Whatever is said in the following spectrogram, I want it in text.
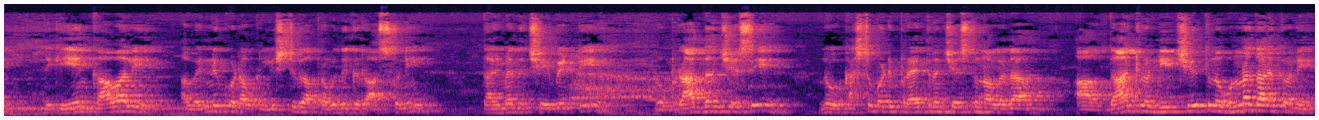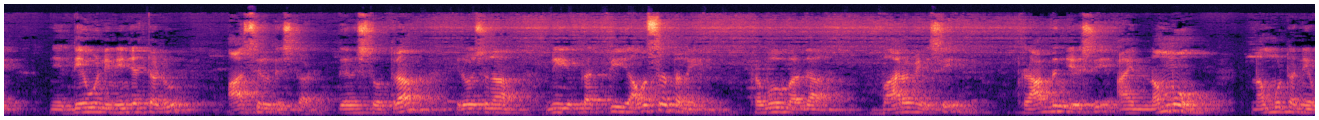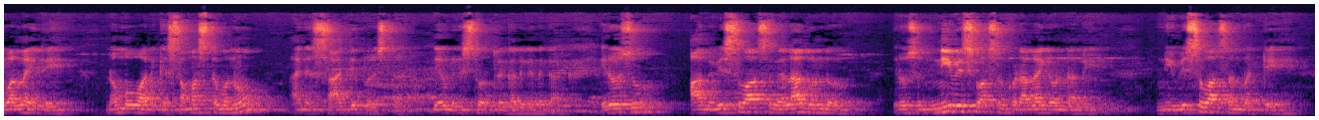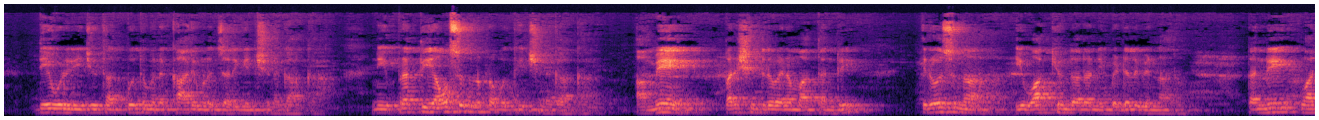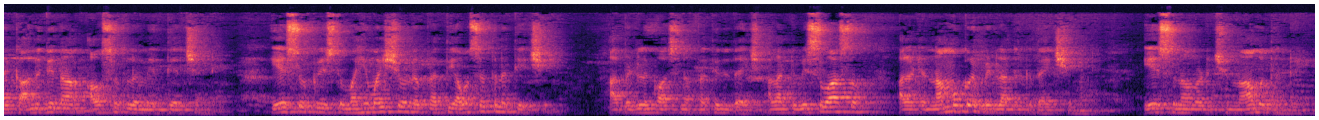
నీకు ఏం కావాలి అవన్నీ కూడా ఒక లిస్టుగా ప్రభు దగ్గర రాసుకొని దాని మీద చేపెట్టి నువ్వు ప్రార్థన చేసి నువ్వు కష్టపడి ప్రయత్నం చేస్తున్నావు కదా ఆ దాంట్లో నీ చేతిలో ఉన్న దానితోనే నీ దేవుడిని ఏం చేస్తాడు? ఆశీర్వదిస్తాడు. దేవుని స్తోత్రం. ఈ రోజున నీ ప్రతి అవసరతని ప్రభు మీద భారం వేసి ప్రార్థన చేసి ఆయన నమ్ము నమ్ముట నీ వల్ల అయితే నమ్మువానికి సమస్తమును ఆయన సాధ్యపరుస్తాడు. దేవునికి స్తోత్రం కలిగినగా. ఈరోజు ఆమె విశ్వాసం ఎలాగుందో ఈరోజు నీ విశ్వాసం కూడా అలాగే ఉండాలి. నీ విశ్వాసాన్ని బట్టి దేవుడి నీ జీవిత అద్భుతమైన కార్యములు జరిగించిన గాక నీ ప్రతి అవసరను ప్రభు గాక ఆమె పరిశుద్ధమైన మా తండ్రి ఈరోజు నా ఈ వాక్యం ద్వారా నీ బిడ్డలు విన్నారు. తండ్రి వారికి అనుదిన అవసరతలను మీరు తీర్చండి. యేసుక్రీస్తు మహిమైశ్వరుని ప్రతి అవసరతను తీర్చి ఆ బిడ్డలకు కావాల్సిన ప్రతిదీ దయచి అలాంటి విశ్వాసం అలాంటి నమ్మకం బిడ్డలందరికీ దయచేయమని. ఏసునామడు నాము తండ్రి.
